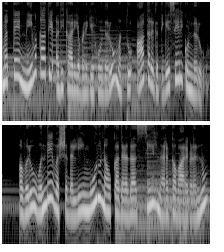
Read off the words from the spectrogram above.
ಮತ್ತೆ ನೇಮಕಾತಿ ಅಧಿಕಾರಿಯ ಬಳಿಗೆ ಹೋದರು ಮತ್ತು ಆ ತರಗತಿಗೆ ಸೇರಿಕೊಂಡರು. ಅವರು ಒಂದೇ ವರ್ಷದಲ್ಲಿ ಮೂರು ನೌಕಾದಳದ ಸೀಲ್ ನರಕವಾರಗಳನ್ನು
